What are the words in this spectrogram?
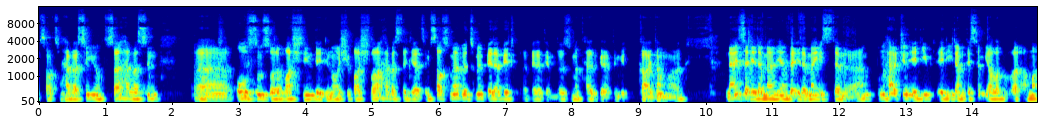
Məsəl üçün həvəsin yoxdursa, həvəsin ə, olsun, sonra başlayım dedin, o işi başla, həvəslə gələcək. Məsəl üçün mən özümün belə bir belə deyim, özümə tətbiq etdiyim bir qaydam var. nəyisə eləməliyəm və eləmək istəmirəm. Bunu hər gün edib edirəm desəm yalan olar, amma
